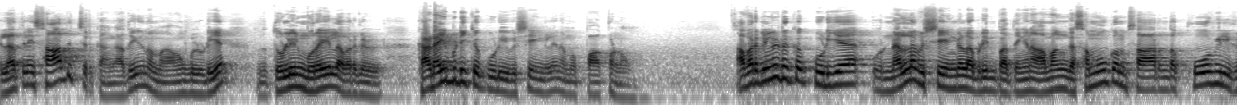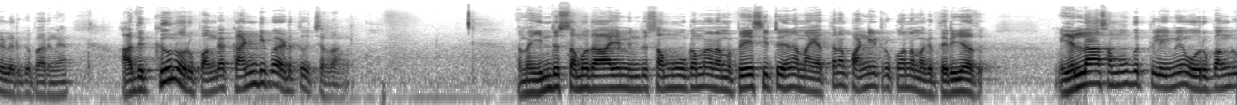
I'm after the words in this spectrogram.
எல்லாத்துலேயும் சாதிச்சிருக்காங்க. அதையும் நம்ம அவங்களுடைய அந்த தொழில் முறையில் அவர்கள் கடைபிடிக்கக்கூடிய விஷயங்களை நம்ம பார்க்கணும். அவர்கள் இருக்கக்கூடிய ஒரு நல்ல விஷயங்கள் அப்படின்னு பார்த்தீங்கன்னா அவங்க சமூகம் சார்ந்த கோவில்கள் இருக்குது பாருங்கள் அதுக்குன்னு ஒரு பங்கை கண்டிப்பாக எடுத்து வச்சிடுறாங்க. நம்ம இந்து சமுதாயம் இந்து சமூகம்னு நம்ம பேசிட்டு நம்ம எத்தனை பண்ணிகிட்ருக்கோம்னு நமக்கு தெரியாது. எல்லா சமூகத்திலையுமே ஒரு பங்கு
